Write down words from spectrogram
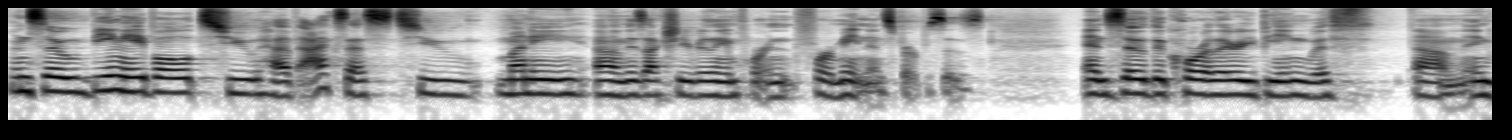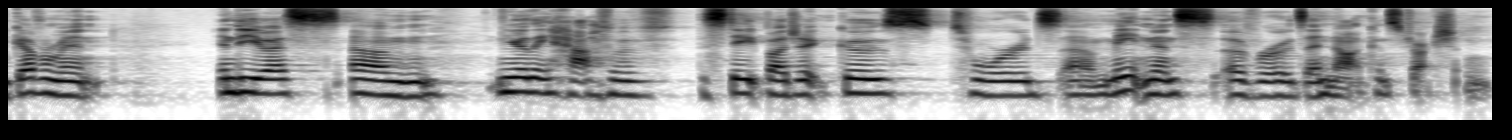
And so being able to have access to money um, is actually really important for maintenance purposes. And so the corollary being with um, in government, in the US, um, nearly half of the state budget goes towards um, maintenance of roads and not construction.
